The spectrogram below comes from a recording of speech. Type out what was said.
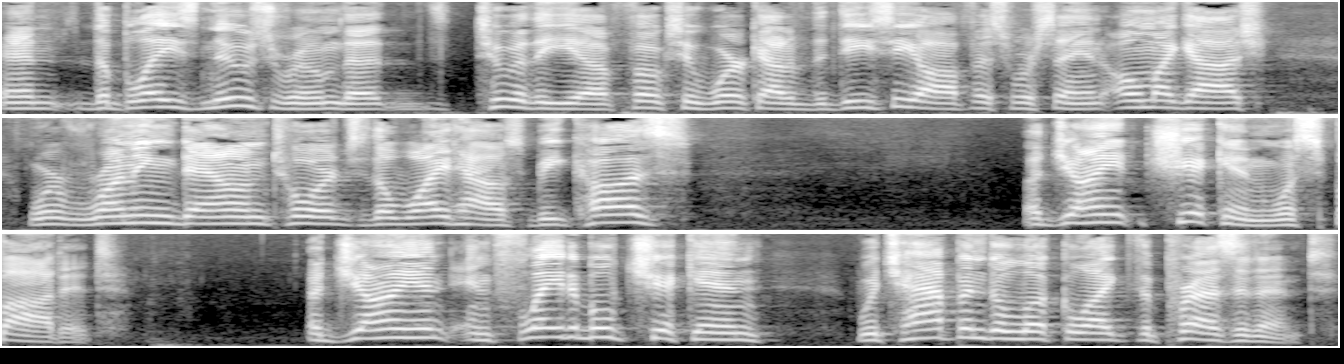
And the Blaze newsroom, the two of the uh, folks who work out of the DC office were saying, "Oh my gosh, we're running down towards the White House because a giant chicken was spotted." a giant inflatable chicken which happened to look like the president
